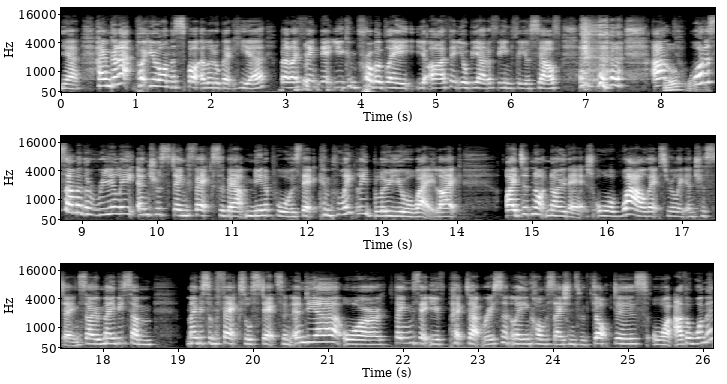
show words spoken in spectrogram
Yeah. Hey, I'm going to put you on the spot a little bit here, but I think that you can probably, I think you'll be able to fend for yourself. um, oh. What are some of the really interesting facts about menopause that completely blew you away? Like, I did not know that, or wow, that's really interesting. So maybe some maybe some facts or stats in India or things that you've picked up recently in conversations with doctors or other women?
